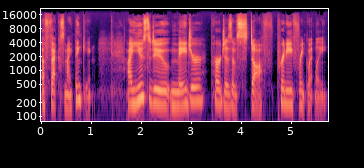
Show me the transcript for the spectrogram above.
affects my thinking. I used to do major purges of stuff pretty frequently.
